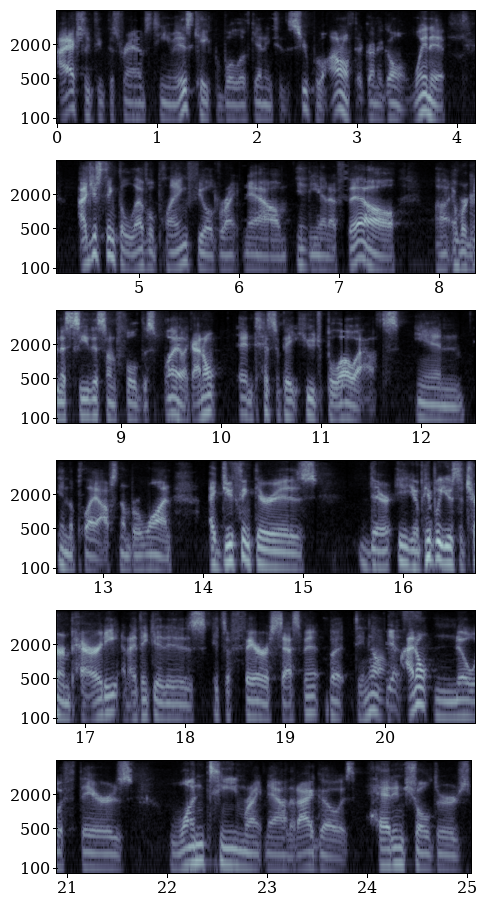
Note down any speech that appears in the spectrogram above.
I actually think this Rams team is capable of getting to the Super Bowl. I don't know if they're going to go and win it. I just think the level playing field right now in the NFL, uh, and we're going to see this on full display. Like I don't anticipate huge blowouts in in the playoffs. Number one, I do think there is there. You know, people use the term parity, and I think it is it's a fair assessment. But Danielle, Yes. I don't know if there's one team right now that I go is head and shoulders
